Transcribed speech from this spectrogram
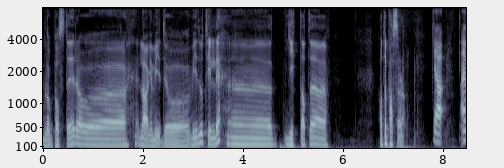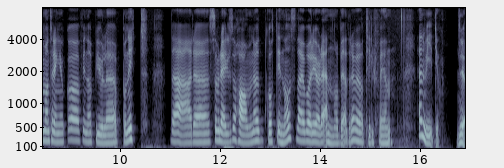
bloggposter og lage en video, video til de, gitt at det, at det passer, da. Ja. Nei, man trenger jo ikke å finne opp hjulet på nytt. Det er, uh, Som regel så har man jo et godt innhold, så det er jo bare å gjøre det enda bedre ved å tilføye en, en video. Ja.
